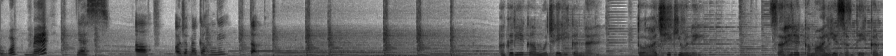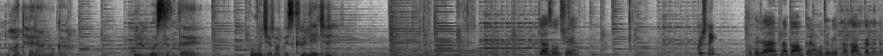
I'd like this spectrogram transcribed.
व्हाट मैं? यस आप और जब मैं कहूँगी तब। अगर ये काम मुझे ही करना है तो आज ही क्यों नहीं? ज़ाहिर है कमाल ये सब देखकर बहुत हैरान होगा। और हो सकता है वो मुझे वापस घर ले जाए। क्या सोच रही हैं? कुछ नहीं। तो फिर जाए अपना काम करें मुझे भी अपना काम करने दें।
